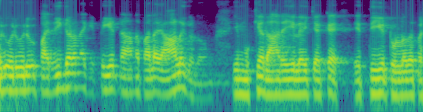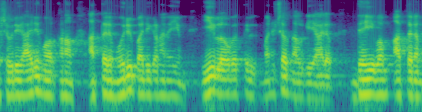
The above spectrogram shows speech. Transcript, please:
ഒരു ഒരു ഒരു പരിഗണന കിട്ടിയിട്ടാണ് പല ആളുകളും ഈ മുഖ്യധാരയിലേക്കൊക്കെ എത്തിയിട്ടുള്ളത്. പക്ഷെ ഒരു കാര്യം ഓർക്കണം അത്തരം ഒരു പരിഗണനയും ഈ ലോകത്തിൽ മനുഷ്യർ നൽകിയാലും ദൈവം അത്തരം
